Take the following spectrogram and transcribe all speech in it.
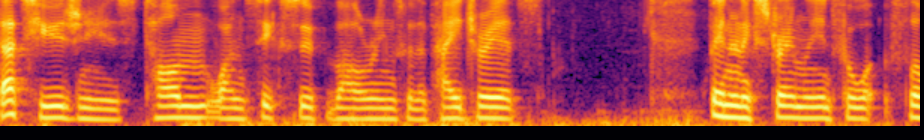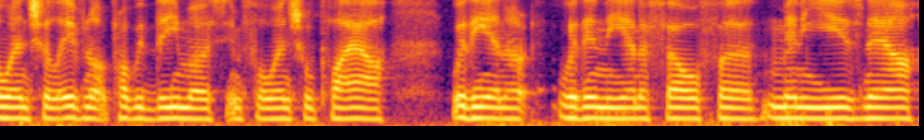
That's huge news. Tom won six Super Bowl rings with the Patriots. Been an extremely influential, if not probably the most influential player within within the NFL for many years now.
